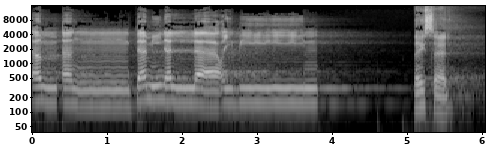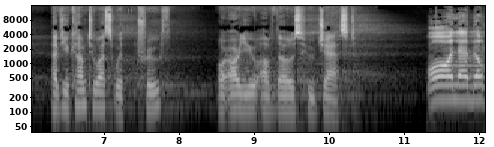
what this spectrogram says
أم أنت من اللاعبين They said, Have you come to us with truth, or are you of those who jest? قال بل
